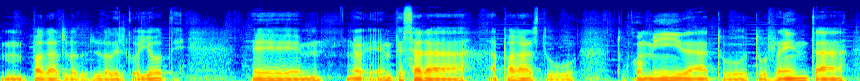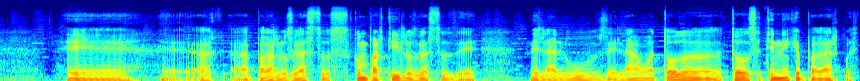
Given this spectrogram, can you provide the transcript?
mm, pagar lo, lo del coyote. Eh, empezar a, a pagar tu, tu comida, tu, tu renta, eh, eh, a, pagar los gastos, compartir los gastos de, de la luz, del agua, todo, todo se tiene que pagar, pues.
